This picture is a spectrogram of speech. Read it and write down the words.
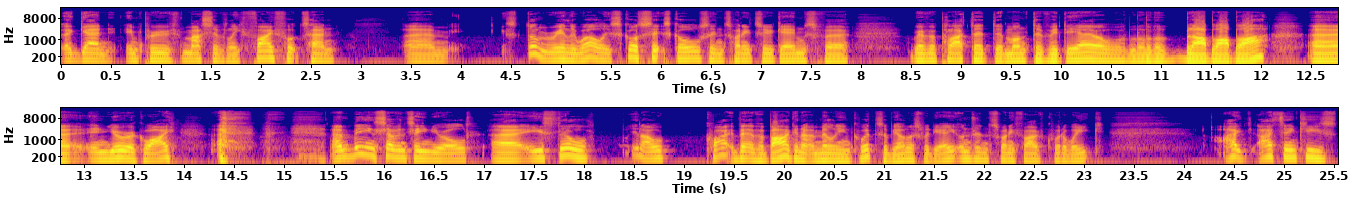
again improved massively. 5 foot 10. Um, he's done really well. He scored six goals in 22 games for River Plate de Montevideo, blah blah blah, uh, in Uruguay. and being 17 year old, uh, he's still, you know, quite a bit of a bargain at a million quid, to be honest with you. 825 quid a week. I, I think he's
